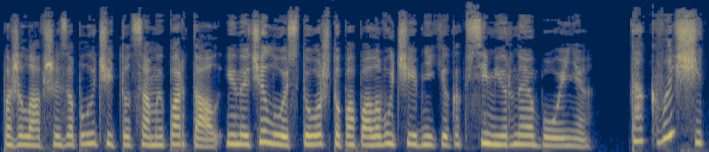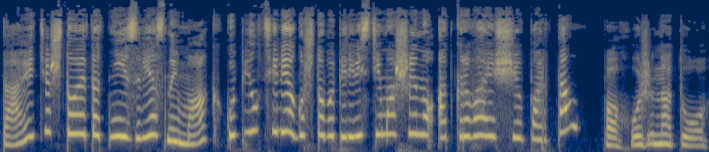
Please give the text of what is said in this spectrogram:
пожелавшие заполучить тот самый портал, и началось то, что попало в учебники как всемирная бойня. «Так вы считаете, что этот неизвестный маг купил телегу, чтобы перевести машину, открывающую портал?» «Похоже на то».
